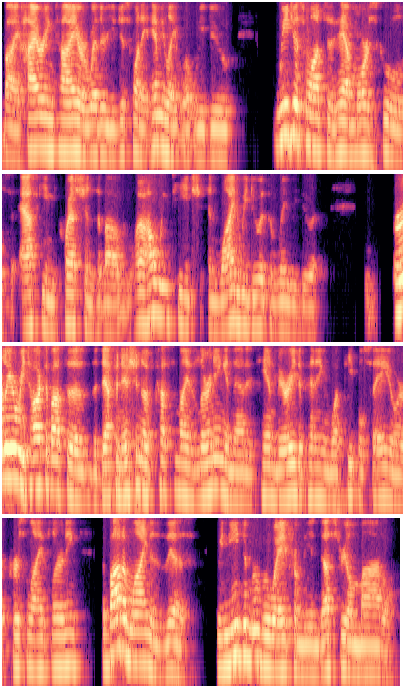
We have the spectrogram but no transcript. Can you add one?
by hiring TIE or whether you just want to emulate what we do, we just want to have more schools asking questions about how we teach and why do we do it the way we do it. Earlier, we talked about the, the definition of customized learning and that it can vary depending on what people say or personalized learning. The bottom line is this. We need to move away from the industrial model.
